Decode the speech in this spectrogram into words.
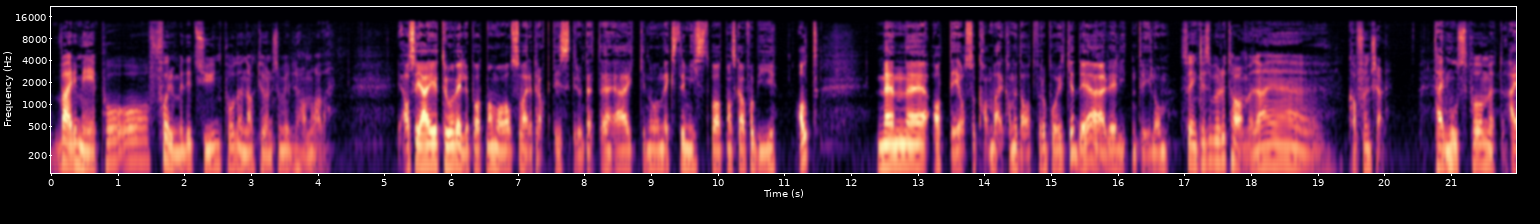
være med på å forme ditt syn på denne aktøren som vil ha noe av deg? Altså Jeg tror veldig på at man må også være praktisk rundt dette. Jeg er ikke noen ekstremist på at man skal forby alt. Men eh, at det også kan være kandidat for å påvirke, det er det liten tvil om. Så egentlig så bør du ta med deg eh, kaffen sjøl? Termos på møtet? Nei,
